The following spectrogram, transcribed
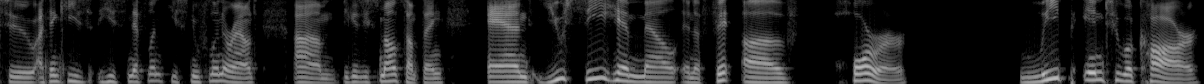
to. I think he's he's sniffling. He's snoofling around um, because he smells something, and you see him, Mel, in a fit of horror, leap into a car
